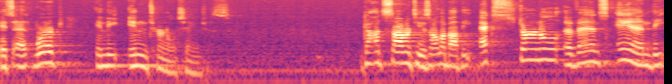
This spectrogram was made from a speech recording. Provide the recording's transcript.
it's at work in the internal changes. God's sovereignty is all about the external events and the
